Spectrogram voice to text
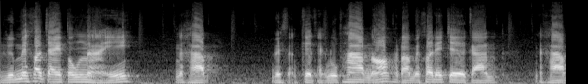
หรือไม่เข้าใจตรงไหนนะครับโดยสังเกตจากรูปภาพเนาะเราไม่ค่อยได้เจอกันนะครับ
